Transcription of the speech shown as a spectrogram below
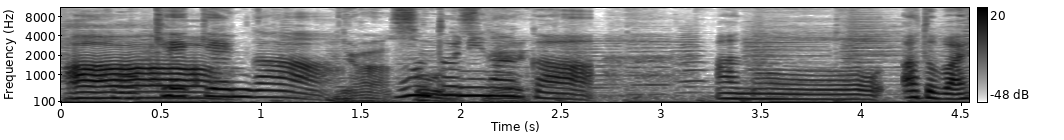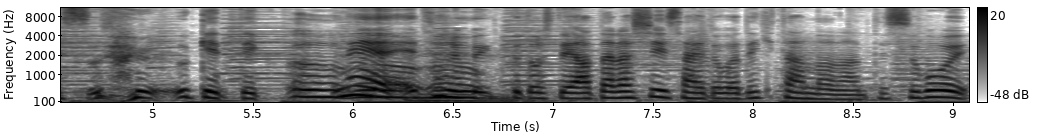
経験がいや本当になんか、あのーアドバイス受けてうんね、うん。エテルミックとして新しいサイトができたんだなんてすごい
